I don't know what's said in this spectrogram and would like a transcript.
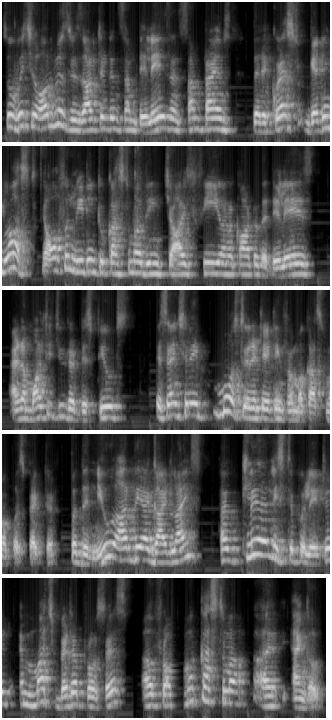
So, which always resulted in some delays and sometimes the request getting lost, often leading to customer being charged fee on account of the delays and a multitude of disputes, essentially most irritating from a customer perspective. But the new RBI guidelines have clearly stipulated a much better process uh, from a customer uh, angle.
